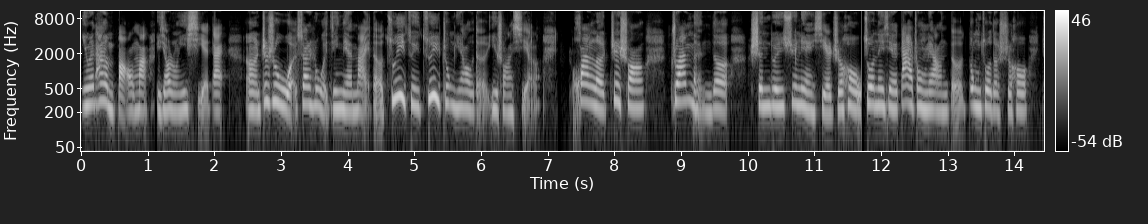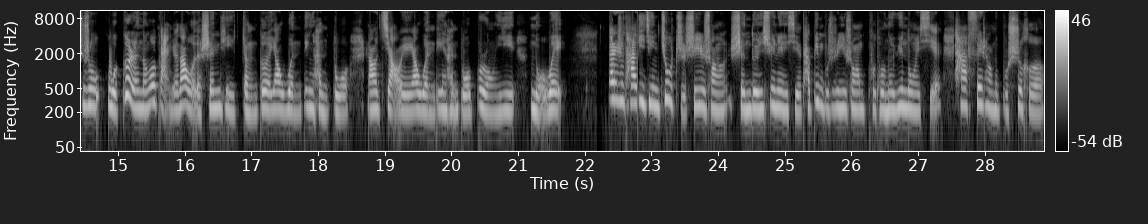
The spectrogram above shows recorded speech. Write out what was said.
因为它很薄嘛，比较容易携带。嗯，这是我算是我今年买的最最最重要的一双鞋了。换了这双专门的深蹲训练鞋之后，做那些大重量的动作的时候，就是我个人能够感觉到我的身体整个要稳定很多，然后脚也要稳定很多，不容易挪位。但是它毕竟就只是一双深蹲训练鞋，它并不是一双普通的运动鞋，它非常的不适合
